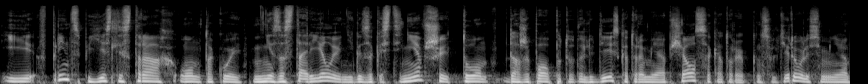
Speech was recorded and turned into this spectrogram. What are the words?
И, в принципе, если страх, он такой не застарелый, не закостеневший, то даже по опыту людей, с которыми я общался, которые консультировались у меня,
